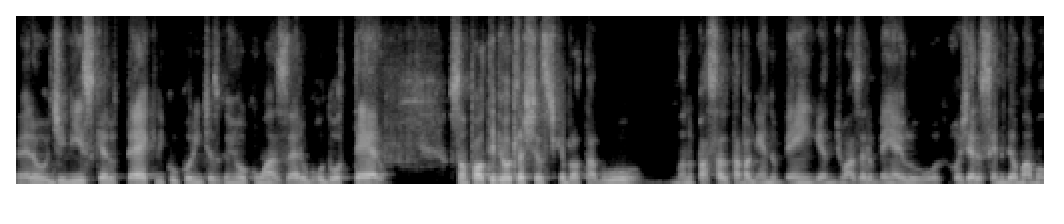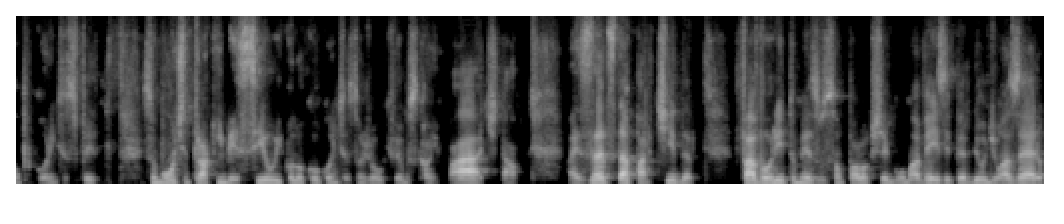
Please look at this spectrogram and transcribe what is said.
era o Diniz, que era o técnico, o Corinthians ganhou com 1 a 0 o gol do Otero. O São Paulo teve outra chance de quebrar o tabu. No ano passado estava ganhando bem, ganhando de 1 a 0 bem. Aí o Rogério Senna deu uma mão pro Corinthians, fez um monte de troca imbecil e colocou o Corinthians no jogo que foi buscar o um empate e tal. Mas antes da partida, favorito mesmo, o São Paulo chegou uma vez e perdeu de 1 a 0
